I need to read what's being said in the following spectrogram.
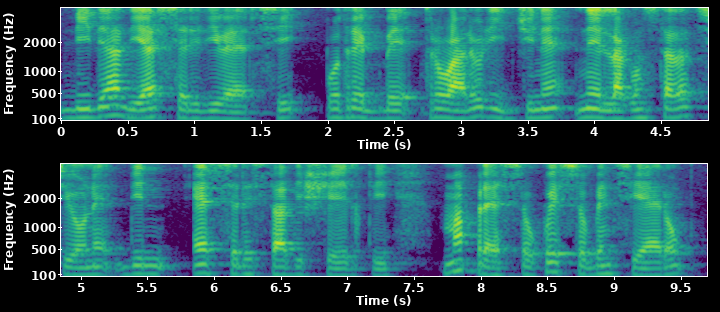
L'idea di essere diversi potrebbe trovare origine nella constatazione di essere stati scelti, ma presto questo pensiero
